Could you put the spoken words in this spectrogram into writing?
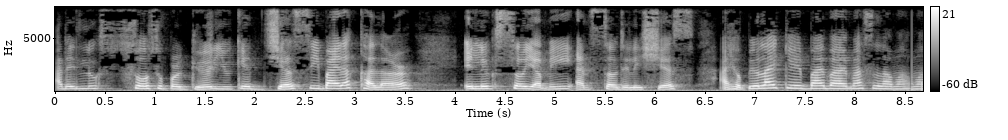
and it looks so super good. You can just see by the color. It looks so yummy and so delicious I hope you like it. Bye bye. Masalama.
